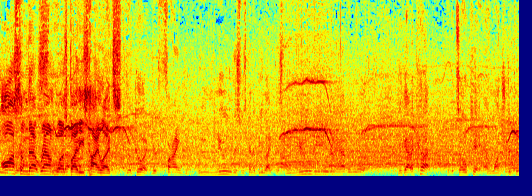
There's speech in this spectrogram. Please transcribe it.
awesome that round was by these highlights. You're good. You're fine here. We knew this was going to be like this. We knew we were going to have a war. You got to cut, but it's okay. I want you to put...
